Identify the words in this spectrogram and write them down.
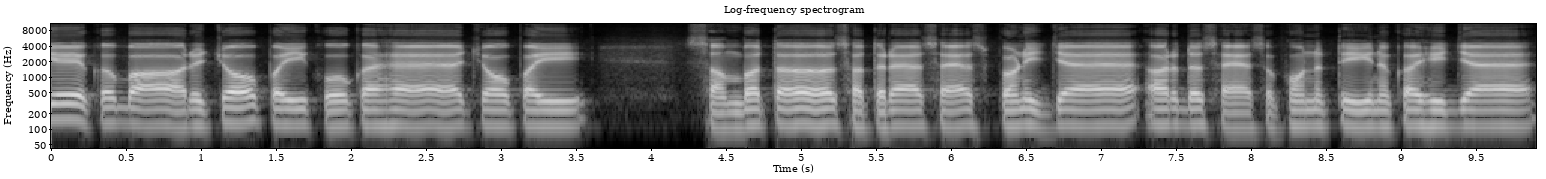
ਏਕ ਬਾਰ ਚਉਪਈ ਕੋ ਕਹੈ ਚਉਪਈ ਸੰਬਤ ਸਤਰੈ ਸੈਸ ਪਣੀਜੈ, ਅਰਧ ਸੈਸ ਫੁਨ ਤੀਨ ਕਹੀਜੈ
